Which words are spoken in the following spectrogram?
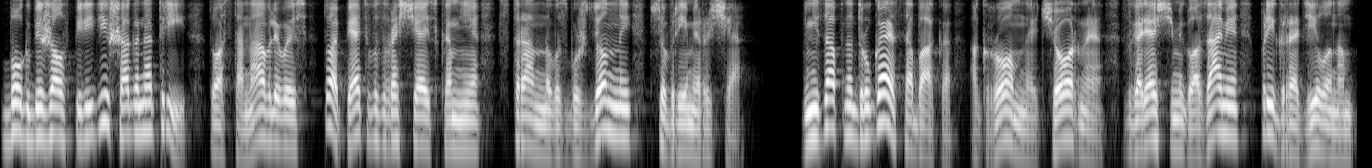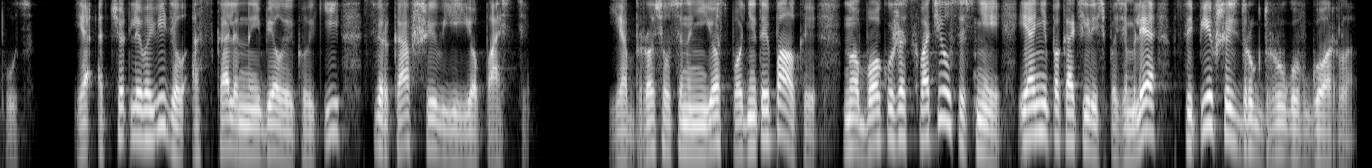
Бог бежал впереди шага на три, то останавливаясь, то опять возвращаясь ко мне, странно возбужденный, все время рыча. Внезапно другая собака, огромная, черная, с горящими глазами, преградила нам путь. Я отчетливо видел оскаленные белые клыки, сверкавшие в ее пасти. Я бросился на нее с поднятой палкой, но Бог уже схватился с ней, и они покатились по земле, вцепившись друг другу в горло.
